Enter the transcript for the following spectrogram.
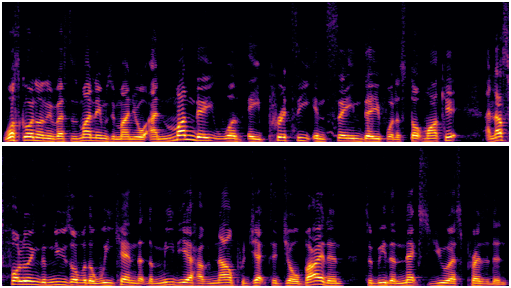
What's going on, investors? My name is Emmanuel, and Monday was a pretty insane day for the stock market. And that's following the news over the weekend that the media have now projected Joe Biden to be the next US president.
